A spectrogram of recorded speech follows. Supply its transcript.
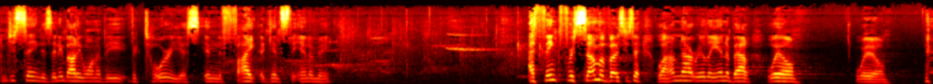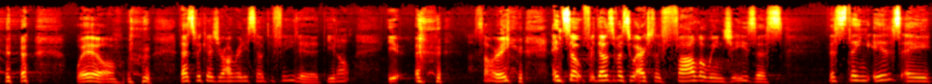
I'm just saying, does anybody want to be victorious in the fight against the enemy? I think for some of us, you say, well, I'm not really in a battle. Well, well, well, that's because you're already so defeated. You don't, you, sorry. And so, for those of us who are actually following Jesus, this thing is a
